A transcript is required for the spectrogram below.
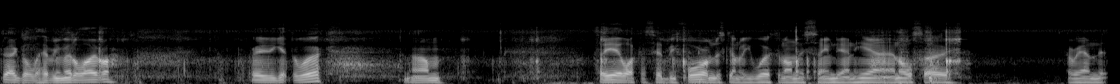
dragged all the heavy metal over ready to get to work. Um, so yeah like I said before I'm just going to be working on this seam down here and also around the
